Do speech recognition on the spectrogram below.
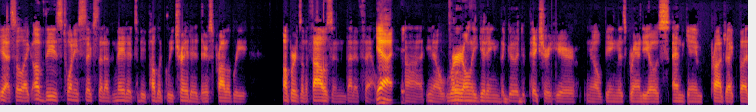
yeah. So like of these 26 that have made it to be publicly traded, there's probably upwards of a thousand that have failed. Yeah. Uh, you know, we're only getting the good picture here, you know, being this grandiose end game project. But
